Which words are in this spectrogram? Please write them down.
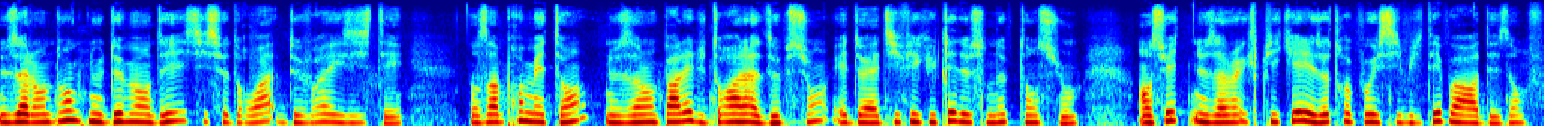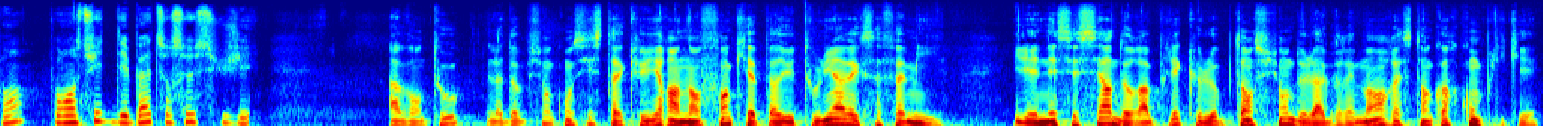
Nous allons donc nous demander si ce droit devrait exister. Dans un premier temps, nous allons parler du droit à l'adoption et de la difficulté de son obtention. Ensuite, nous allons expliquer les autres possibilités pour avoir des enfants, pour ensuite débattre sur ce sujet. Avant tout, l'adoption consiste à accueillir un enfant qui a perdu tout lien avec sa famille. Il est nécessaire de rappeler que l'obtention de l'agrément reste encore compliquée,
